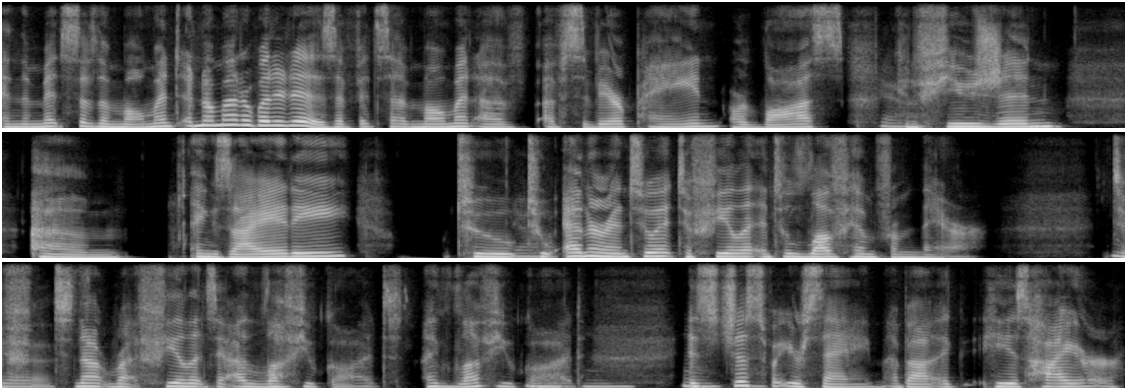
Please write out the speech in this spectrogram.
in the midst of the moment, and no matter what it is, if it's a moment of of severe pain or loss, confusion, um, anxiety, to to enter into it, to feel it, and to love him from there. to, yes. to not feel it say i love you god i love you god mm-hmm. it's mm-hmm. just what you're saying about he is higher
